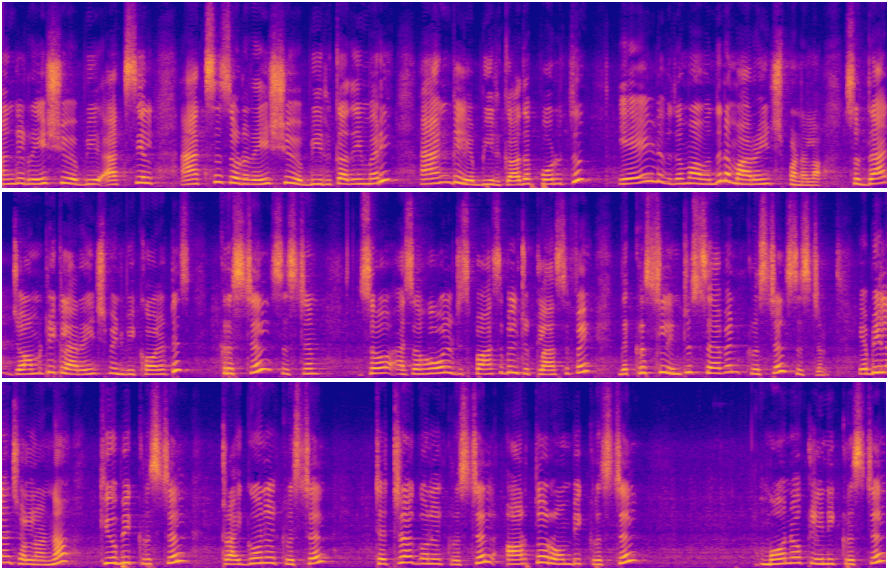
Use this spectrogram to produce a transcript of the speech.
ஆங்கிள் ரேஷியோ எப்படி ஆக்சியல் ஆக்சஸோட ரேஷியோ எப்படி இருக்குது அதே மாதிரி ஆங்கிள் எப்படி இருக்குது அதை பொறுத்து ஏழு விதமாக வந்து நம்ம அரேஞ்ச் பண்ணலாம். So that geometrical arrangement we call it is crystal system so as a whole it is possible to classify the crystal into seven crystal system எப்படிலாம் சொல்லலாம்னா cubic crystal trigonal crystal tetragonal crystal orthorhombic crystal monoclinic crystal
